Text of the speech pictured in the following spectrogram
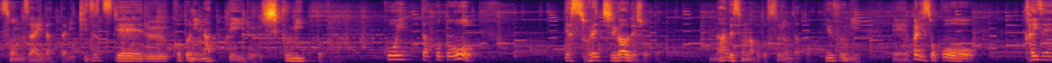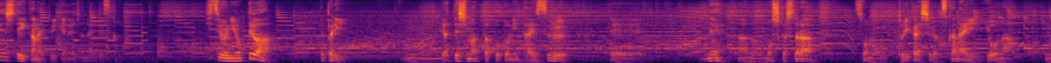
存在だったり傷つけることになっている仕組みとかこういったことをいやそれ違うでしょとなんでそんなことするんだというふうに、えー、やっぱりそこを改善していかないといけないじゃないですか。必要によってはやっぱり、うん、やってしまったことに対する、えー、ねあのもしかしたらその取り返しがつかないような、うん、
